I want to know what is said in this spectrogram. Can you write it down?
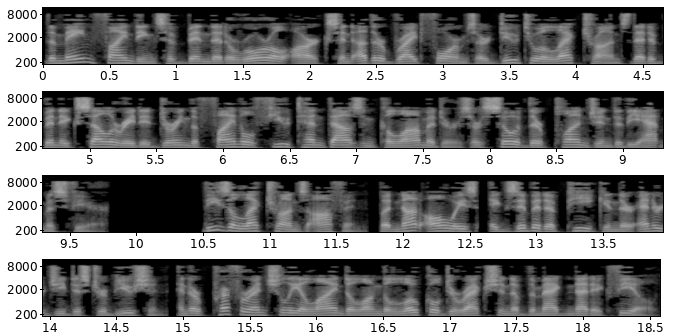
The main findings have been that auroral arcs and other bright forms are due to electrons that have been accelerated during the final few 10,000 km or so of their plunge into the atmosphere. These electrons often, but not always, exhibit a peak in their energy distribution, and are preferentially aligned along the local direction of the magnetic field.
